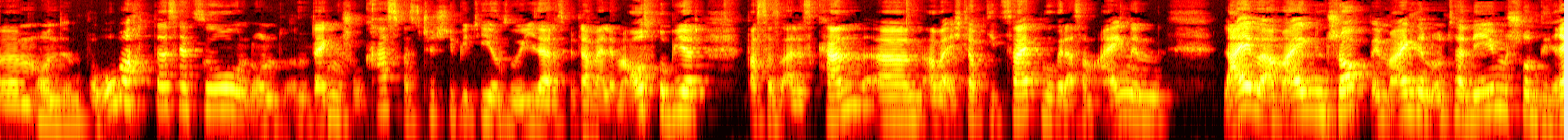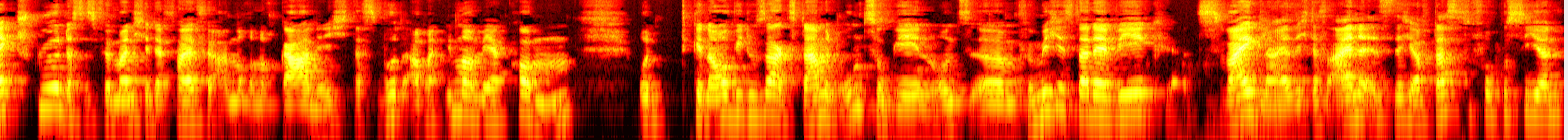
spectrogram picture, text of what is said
ähm, und mhm. beobachten das jetzt so und, und, und denken schon krass, was ChatGPT und so jeder das mittlerweile mal ausprobiert, was das alles kann. Ähm, aber ich glaube, die Zeiten, wo wir das am eigenen Leibe, am eigenen Job, im eigenen Unternehmen schon direkt spüren, das ist für manche der Fall, für andere noch gar nicht. Das wird aber immer mehr kommen. Und genau wie du sagst, damit umzugehen. Und ähm, für mich ist da der Weg zweigleisig. Das eine ist, sich auf das zu fokussieren,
